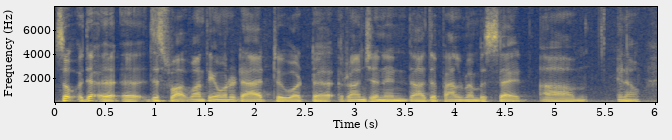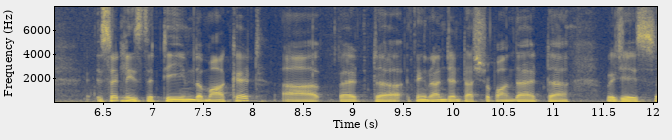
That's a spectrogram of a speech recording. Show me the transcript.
So uh, uh, just one thing I wanted to add to what uh, Ronjon and the other panel members said. Um, you know, certainly it's the team, the market, uh, but uh, I think Ronjon touched upon that, which is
